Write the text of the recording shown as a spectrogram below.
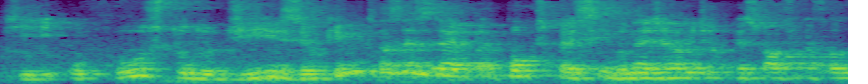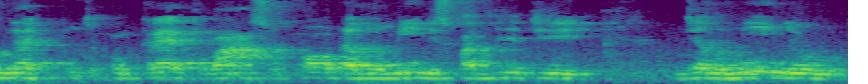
que o custo do diesel, que muitas vezes é pouco expressivo, né? Geralmente o pessoal fica falando, né, puta, concreto, aço, cobre, alumínio, esquadrilha de, de alumínio,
